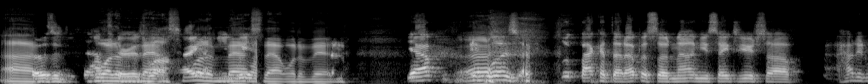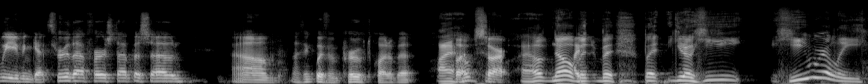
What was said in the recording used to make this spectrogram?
Um, it was a what a mess! Well, right? What a I mean, mess had, that would have been. Yeah, it uh, was. look back at that episode now, and you say to yourself, how did we even get through that first episode? Um, I think we've improved quite a bit. I but, hope so. Sorry. I hope no, I, but but but you know he he really,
